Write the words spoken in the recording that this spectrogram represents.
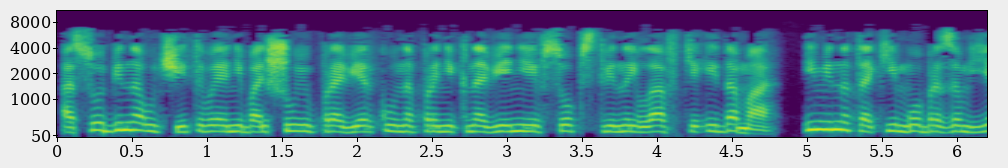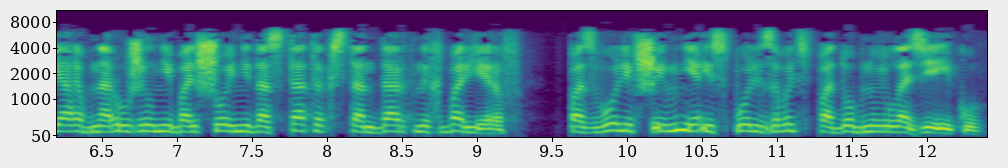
особенно учитывая небольшую проверку на проникновение в собственной лавки и дома. Именно таким образом я обнаружил небольшой недостаток стандартных барьеров, позволивший мне использовать подобную лазейку.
